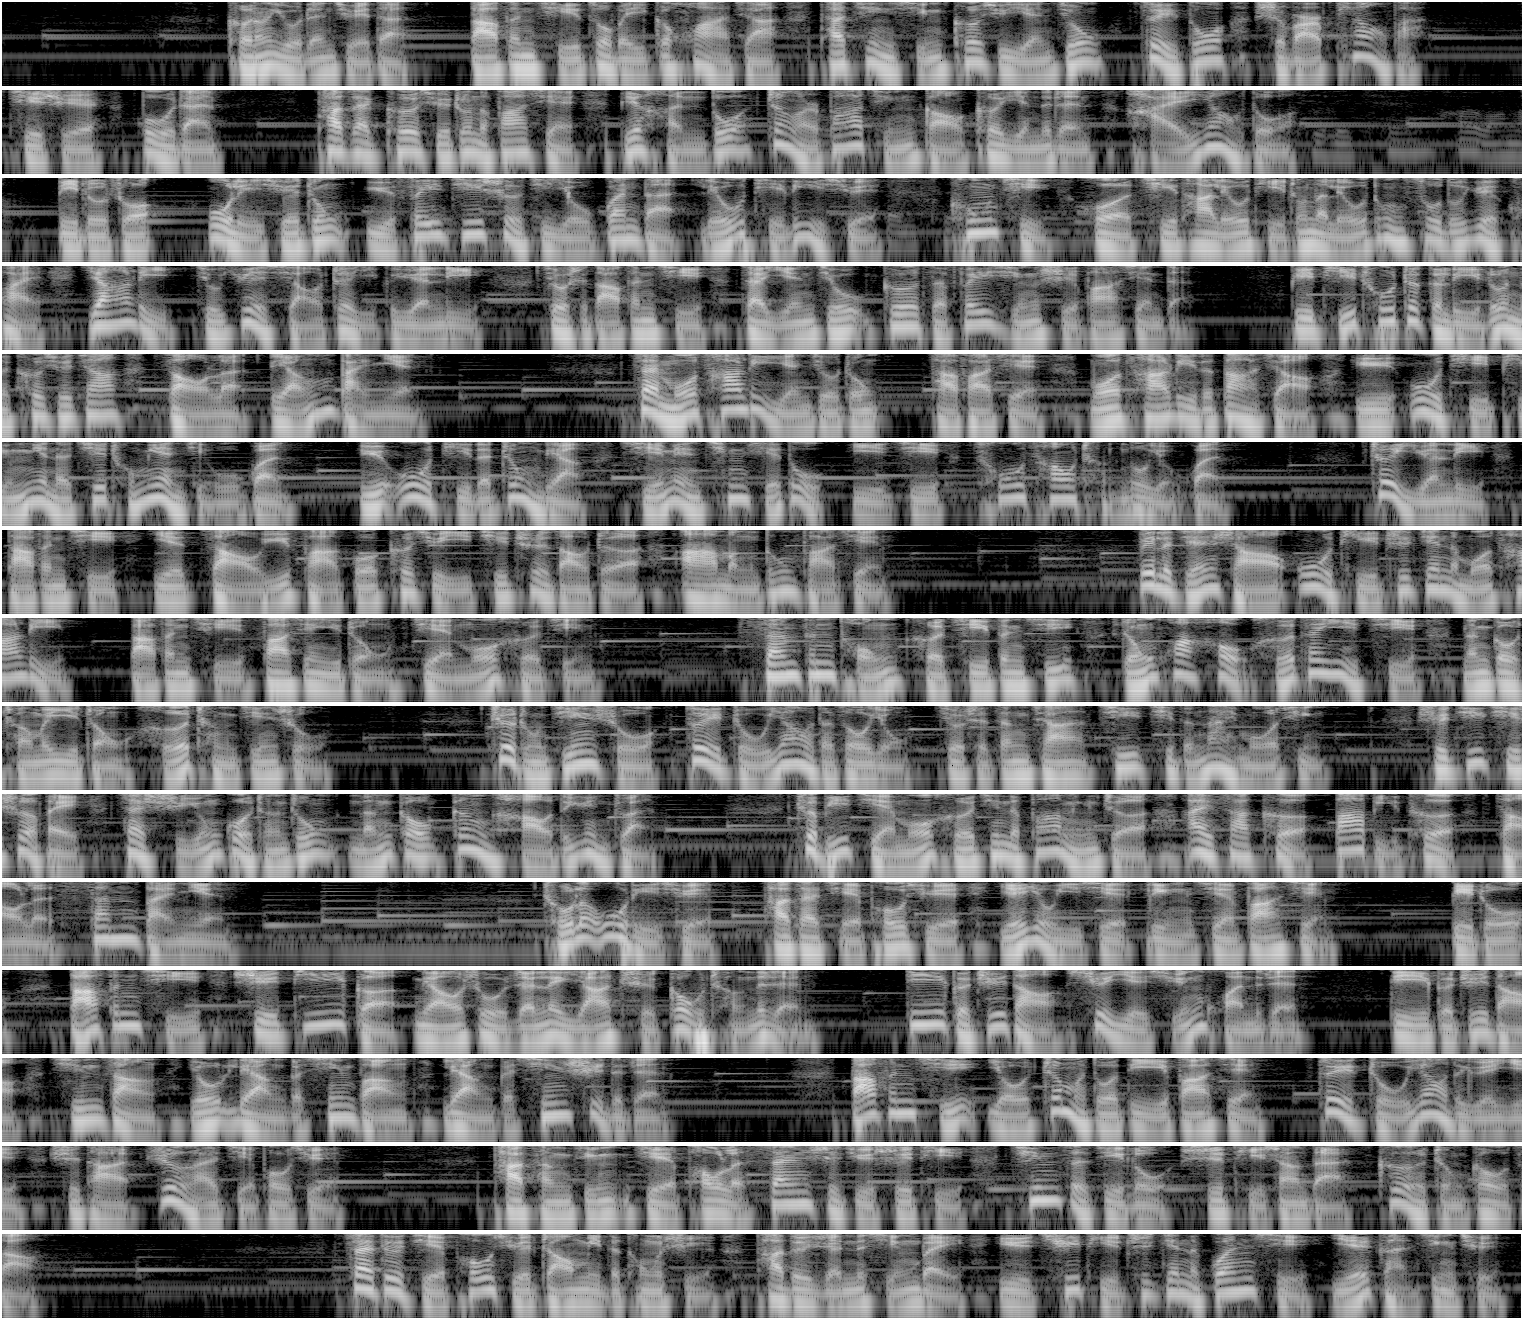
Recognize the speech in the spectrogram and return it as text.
可能有人觉得，达芬奇作为一个画家，他进行科学研究最多是玩票吧？其实不然，他在科学中的发现比很多正儿八经搞科研的人还要多。比如说，物理学中与飞机设计有关的流体力学。空气或其他流体中的流动速度越快，压力就越小。这一个原理就是达芬奇在研究鸽子飞行时发现的，比提出这个理论的科学家早了两百年。在摩擦力研究中，他发现摩擦力的大小与物体平面的接触面积无关，与物体的重量、斜面倾斜度以及粗糙程度有关。这一原理，达芬奇也早于法国科学仪器制造者阿蒙东发现。为了减少物体之间的摩擦力，达芬奇发现一种减摩合金：三分铜和七分锡融化后合在一起，能够成为一种合成金属。这种金属最主要的作用就是增加机器的耐磨性，使机器设备在使用过程中能够更好的运转。这比减摩合金的发明者艾萨克·巴比特早了三百年。除了物理学，他在解剖学也有一些领先发现，比如达芬奇是第一个描述人类牙齿构成的人，第一个知道血液循环的人，第一个知道心脏有两个心房、两个心室的人。达芬奇有这么多第一发现，最主要的原因是他热爱解剖学。他曾经解剖了三十具尸体，亲自记录尸体上的各种构造。在对解剖学着迷的同时，他对人的行为与躯体之间的关系也感兴趣。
